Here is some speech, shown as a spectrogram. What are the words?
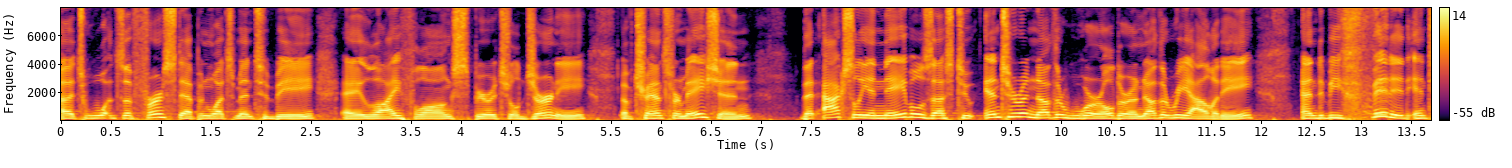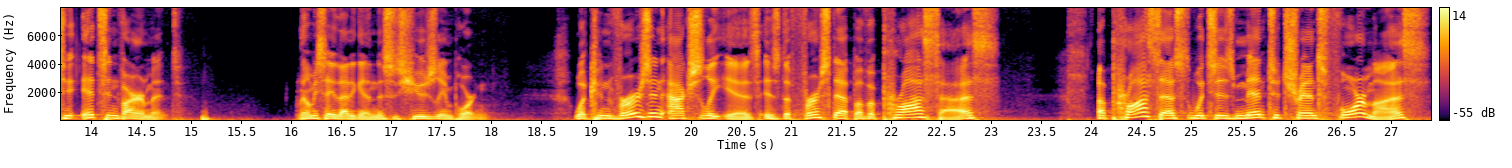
Uh, it's, it's the first step in what's meant to be a lifelong spiritual journey of transformation that actually enables us to enter another world or another reality and to be fitted into its environment. Let me say that again. This is hugely important. What conversion actually is, is the first step of a process, a process which is meant to transform us,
